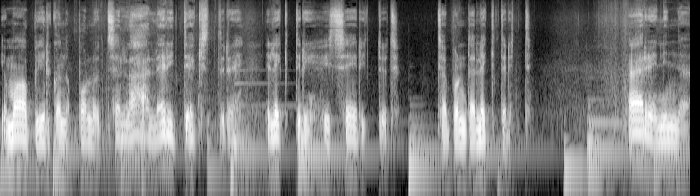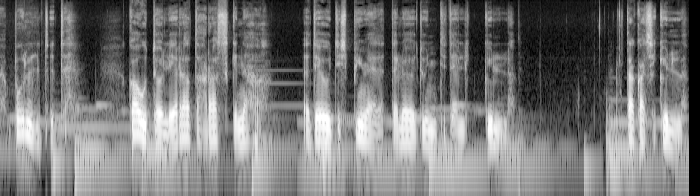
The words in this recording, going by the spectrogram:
ja maapiirkonnad polnud sel ajal eriti ekstra elektrifitseeritud. seal polnud elektrit. äärelinna põldude kaudu oli rada raske näha ja ta jõudis pimedatel öötundidel külla, tagasi külla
